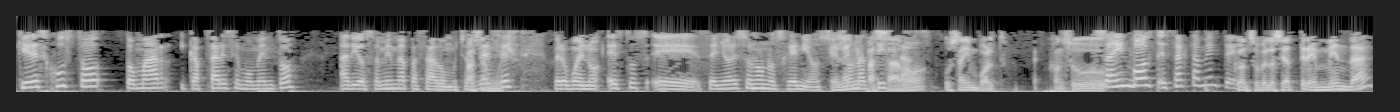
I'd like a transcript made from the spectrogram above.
quieres justo tomar y captar ese momento? Adiós, a mí me ha pasado muchas Pasa veces, mucho. pero bueno, estos eh, señores son unos genios, El son año artistas. pasado, Usain Bolt, con su, Usain Bolt, exactamente. con su velocidad tremenda,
